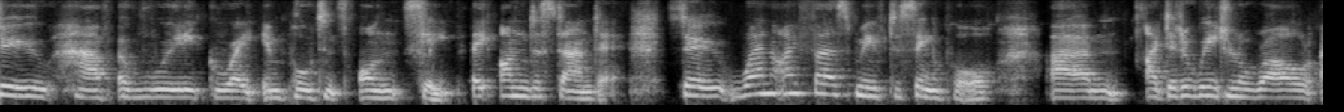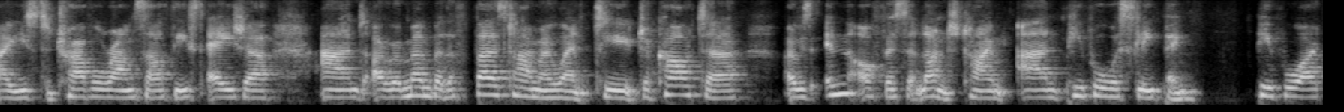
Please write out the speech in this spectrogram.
do have a really great importance on sleep. They understand it. So when I first moved to Singapore, um, I did a regional role. I used to travel around Southeast Asia. And I remember the first time I went to Jakarta, I was in the office at lunchtime and people were sleeping. People were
